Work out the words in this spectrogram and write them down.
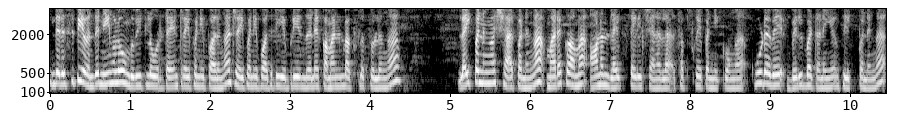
இந்த ரெசிபியை வந்து நீங்களும் உங்கள் வீட்டில் ஒரு டைம் ட்ரை பண்ணி பாருங்கள் ட்ரை பண்ணி பார்த்துட்டு எப்படி இருந்ததுன்னு கமெண்ட் பாக்ஸில் சொல்லுங்கள் லைக் பண்ணுங்கள் ஷேர் பண்ணுங்கள் மறக்காமல் ஆனந்த் லைஃப் ஸ்டைல் சேனலை சப்ஸ்கிரைப் பண்ணிக்கோங்க. கூடவே பெல் பட்டனையும் கிளிக் பண்ணுங்கள்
